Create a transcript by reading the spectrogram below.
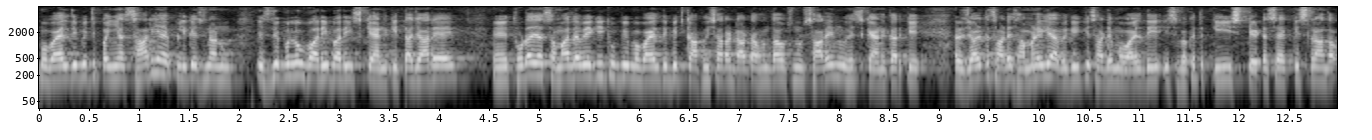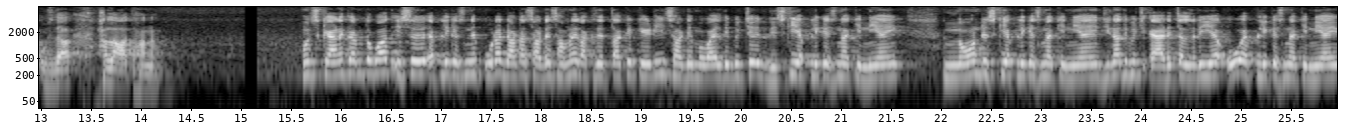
ਮੋਬਾਈਲ ਦੇ ਵਿੱਚ ਪਈਆਂ ਸਾਰੀਆਂ ਐਪਲੀਕੇਸ਼ਨਾਂ ਨੂੰ ਇਸ ਦੇ ਵੱਲੋਂ ਵਾਰੀ-ਵਾਰੀ ਸਕੈਨ ਕੀਤਾ ਜਾ ਰਿਹਾ ਹੈ। ਥੋੜਾ ਜਿਹਾ ਸਮਾਂ ਲਵੇਗੀ ਕਿਉਂਕਿ ਮੋਬਾਈਲ ਦੇ ਵਿੱਚ ਕਾਫੀ ਸਾਰਾ ਡਾਟਾ ਹੁੰਦਾ ਉਸ ਨੂੰ ਸਾਰੇ ਨੂੰ ਇਹ ਸਕੈਨ ਕਰਕੇ ਰਿਜ਼ਲਟ ਸਾਡੇ ਸਾਹਮਣੇ ਲਿਆਵੇਗੀ ਕਿ ਸਾਡੇ ਮੋਬਾਈਲ ਦੀ ਇਸ ਵਕਤ ਕੀ ਸਟੇਟਸ ਹੈ, ਕਿਸ ਤਰ੍ਹਾਂ ਦਾ ਉਸ ਦਾ ਹਾਲਾਤ ਹਨ। ਹੁਣ ਸਕੈਨ ਕਰਨ ਤੋਂ ਬਾਅਦ ਇਸ ਐਪਲੀਕੇਸ਼ਨ ਨੇ ਪੂਰਾ ਡਾਟਾ ਸਾਡੇ ਸਾਹਮਣੇ ਰੱਖ ਦਿੱਤਾ ਕਿ ਕਿਹੜੀ ਸਾਡੇ ਮੋਬਾਈਲ ਦੇ ਵਿੱਚ ਰਿਸਕੀ ਐਪਲੀਕੇਸ਼ਨਾਂ ਕਿੰਨੀਆਂ ਹੈ ਨੌਨ ਰਿਸਕੀ ਐਪਲੀਕੇਸ਼ਨਾਂ ਕਿੰਨੀਆਂ ਹੈ ਜਿਨ੍ਹਾਂ ਦੇ ਵਿੱਚ ਐਡ ਚੱਲ ਰਹੀ ਹੈ, ਉਹ ਐਪਲੀਕੇਸ਼ਨਾਂ ਕਿੰਨੀਆਂ ਹੈ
